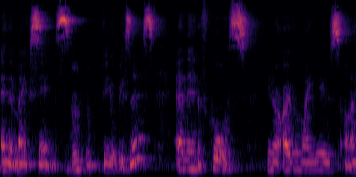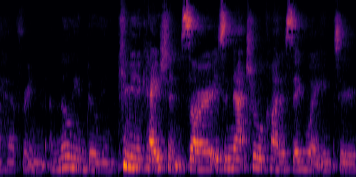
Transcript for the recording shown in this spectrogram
and that makes sense mm-hmm. for your business. And then, of course, you know, over my years, I have written a million billion communications, so it's a natural kind of segue into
